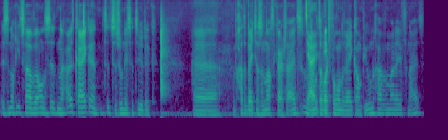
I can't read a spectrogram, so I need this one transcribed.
Is er nog iets waar we ontzettend naar uitkijken? Het, seizoen is natuurlijk... eh, het gaat een beetje als een nachtkaars uit. Ja, want ik- wordt volgende week kampioen. Gaan we maar even vanuit.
